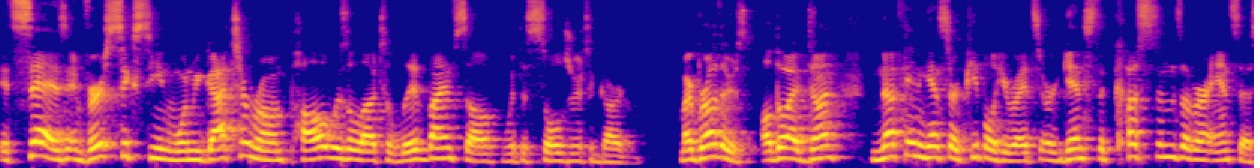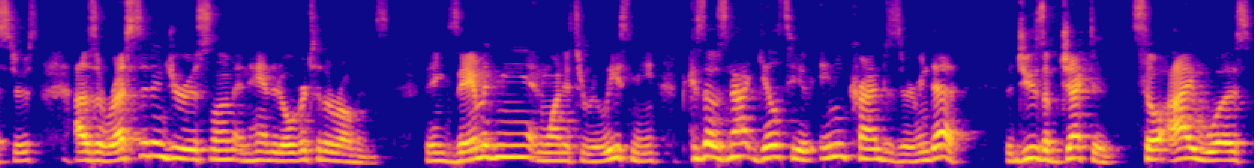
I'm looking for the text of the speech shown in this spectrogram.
It says in verse 16, when we got to Rome, Paul was allowed to live by himself with a soldier to guard him. My brothers, although I've done nothing against our people, he writes, or against the customs of our ancestors, I was arrested in Jerusalem and handed over to the Romans. They examined me and wanted to release me because I was not guilty of any crime deserving death. The Jews objected, so I was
